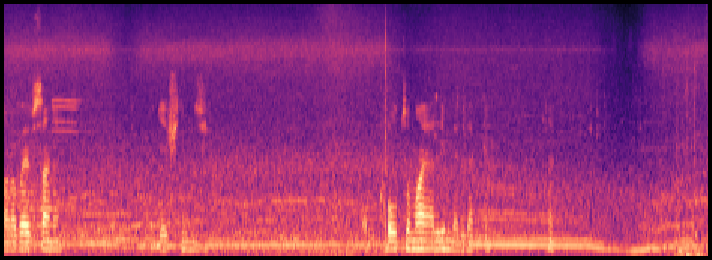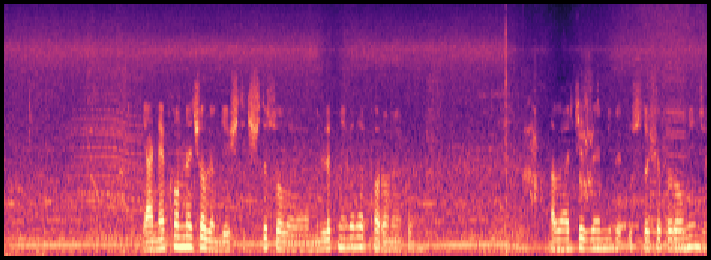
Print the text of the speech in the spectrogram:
Araba efsane. Geçti müzik. Koltuğumu ayarlayayım da bir dakika. Ya ne konu ne çalıyorum geçtik işte sola ya. Millet ne kadar paranoyak olmuş. Abi herkes benim gibi usta şoför olmayınca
